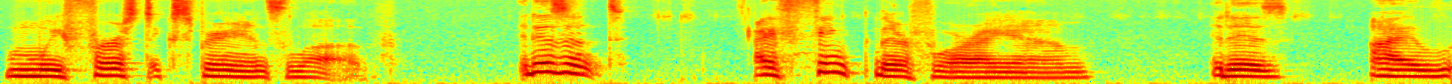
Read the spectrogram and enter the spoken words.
when we first experience love. It isn't, I think, therefore I am. It is, I,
